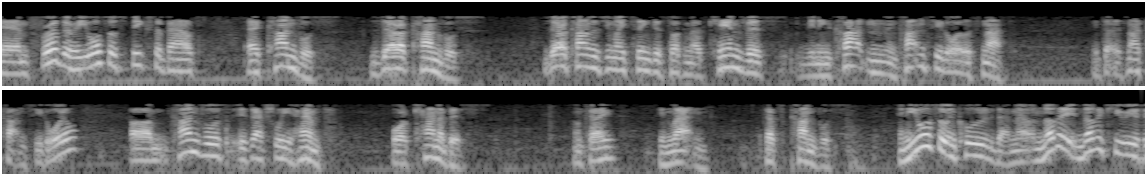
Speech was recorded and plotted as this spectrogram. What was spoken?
And further, he also speaks about uh, canvus, zera canvus. are canvus, you might think, is talking about canvas meaning cotton and cottonseed oil. It's not. It, it's not cottonseed oil. Um, canvus is actually hemp or cannabis. Okay, in Latin, that's canvus. And he also included that. Now, another another curious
